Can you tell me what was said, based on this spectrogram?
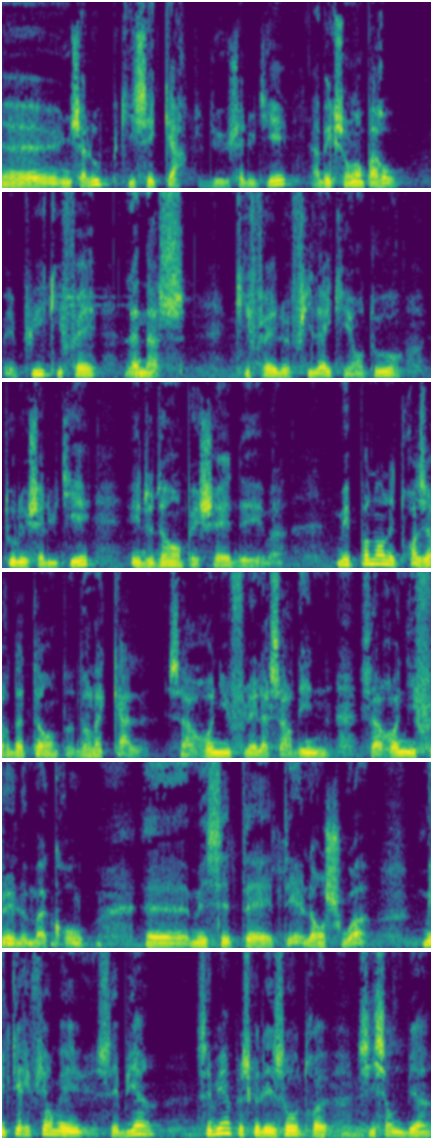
euh, une chaloupe qui s'écarte du chalutier avec son lamparou. Et puis qui fait la nasse qui fait le filet qui entoure tout le chalutier, et dedans on pêchait des... Mais pendant les trois heures d'attente dans la cale, ça reniflait la sardine, ça reniflait le maquereau, euh, mais c'était l'anchois. Mais terrifiant, mais c'est bien, c'est bien parce que les autres s'y sentent bien.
